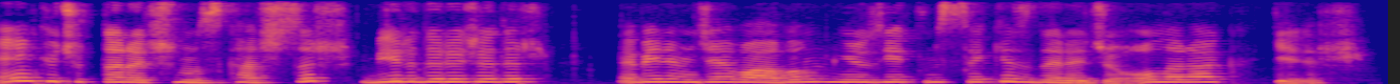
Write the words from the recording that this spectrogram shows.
en küçük dar açımız kaçtır? 1 derecedir. Ve benim cevabım 178 derece olarak gelir.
